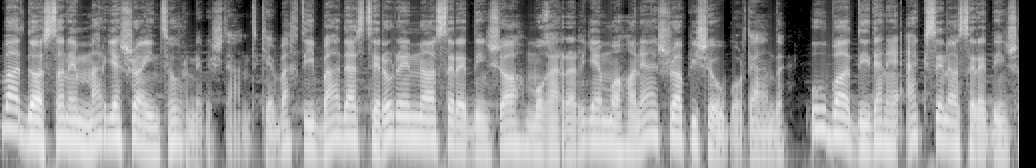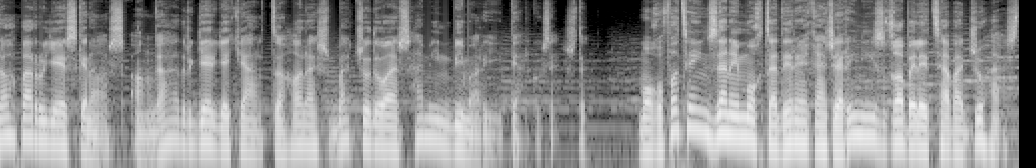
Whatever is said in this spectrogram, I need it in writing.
و داستان مرگش را اینطور نوشتند که وقتی بعد از ترور ناصر الدین شاه مقرری ماهانه را پیش او بردند او با دیدن عکس ناصر الدین شاه بر روی اسکناس آنقدر گریه کرد تا حالش بد شد و از همین بیماری درگذشت. موقفات این زن مقتدر قجری نیز قابل توجه است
